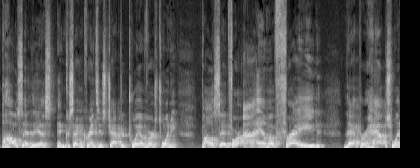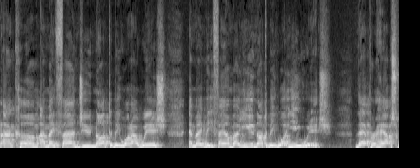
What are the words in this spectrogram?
Paul said this in 2 Corinthians chapter 12 verse 20. Paul said, "For I am afraid that perhaps when I come I may find you not to be what I wish, and may be found by you not to be what you wish. That perhaps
